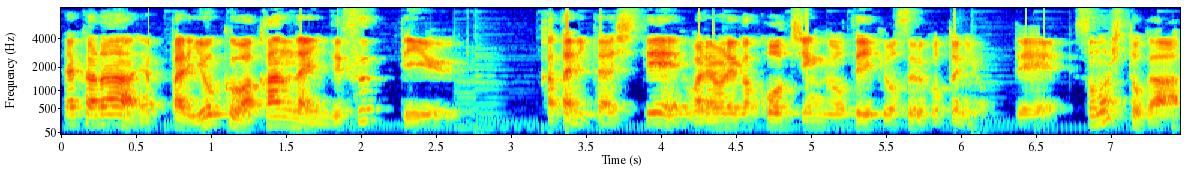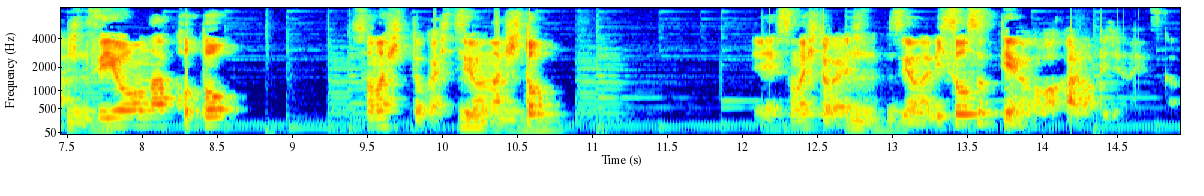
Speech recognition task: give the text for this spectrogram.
だから、やっぱりよくわかんないんですっていう方に対して、我々がコーチングを提供することによって、その人が必要なこと、その人が必要な人、えーその人が必要なリソースっていうのがわかるわけじゃないですか。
